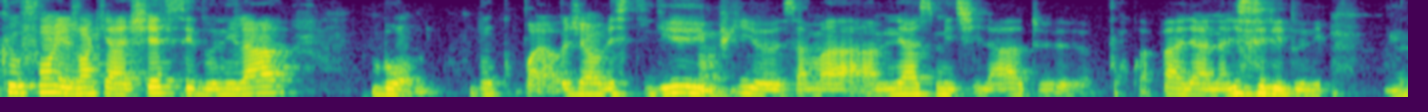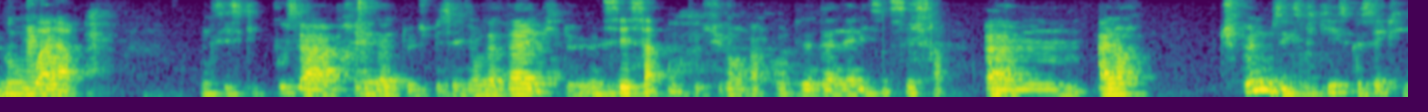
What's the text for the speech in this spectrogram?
que font les gens qui achètent ces données-là? Bon, donc voilà, j'ai investigué et puis euh, ça m'a amené à ce métier-là de pourquoi pas aller analyser les données. Donc voilà. Donc c'est ce qui te pousse à après bah, te spécialiser en data et puis de, c'est ça. de suivre un parcours de data analyst. C'est ça. Euh, alors, tu peux nous expliquer ce que c'est que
